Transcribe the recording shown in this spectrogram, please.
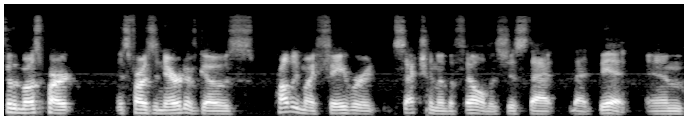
for the most part, as far as the narrative goes, probably my favorite section of the film is just that that bit and.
